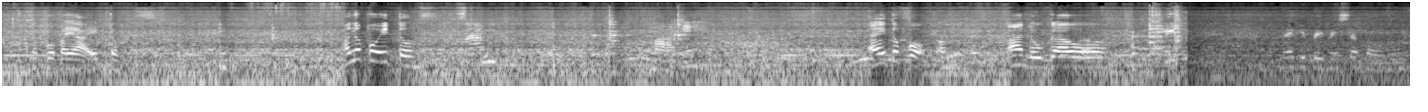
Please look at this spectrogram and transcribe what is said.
Ano po kaya ito? Ano po ito? Sami. Mami. Ah, ito po. Ah, lugaw. Po may sabaw.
